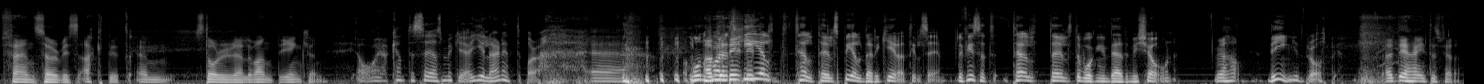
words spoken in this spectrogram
fanservice-aktigt än story-relevant egentligen. Ja, jag kan inte säga så mycket. Jag gillar den inte bara. Eh, hon Ja, har ett det- det- helt Telltale-spel dedikerat till sig. Det finns ett Telltales The Walking Dead Michonne. Jaha, Det är inget bra spel. ja, det har jag inte spelat.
